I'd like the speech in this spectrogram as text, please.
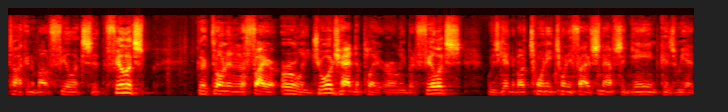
talking about Felix, Felix got thrown into the fire early. George had to play early, but Felix was getting about 20, 25 snaps a game because we had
